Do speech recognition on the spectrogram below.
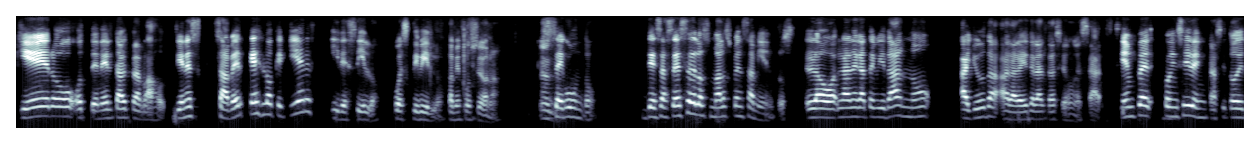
quiero obtener tal trabajo. Tienes que saber qué es lo que quieres y decirlo, o escribirlo, también funciona. Ok. Segundo, deshacerse de los malos pensamientos. Lo- la negatividad no ayuda a la ley de la atracción. O sea, siempre coinciden casi todas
